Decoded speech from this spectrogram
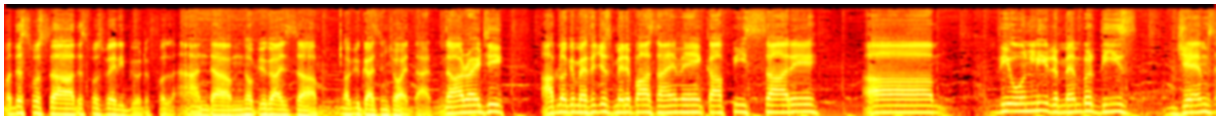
But this was this was very beautiful and hope you hope you enjoyed that जी, आप लोगों के मैसेजेस मेरे पास आए हुए हैं। काफ़ी सारे we only remember these gems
